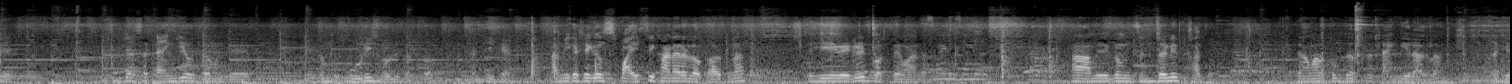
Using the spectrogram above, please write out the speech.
खूप जास्त टँगी होतं म्हणजे एकदम गोडीच बोलू शकतो. पण ठीक आहे. आम्ही कसे एकदम स्पायसी खाणारे लोक आहोत ना तर ही वेगळीच बघते मला हां आम्ही एकदम झणझणीत खातो. ते आम्हाला खूप जास्त टँगी लागला. तर हे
